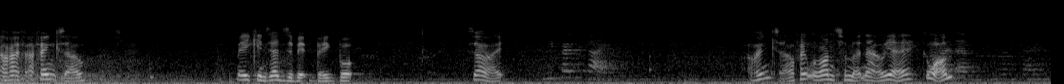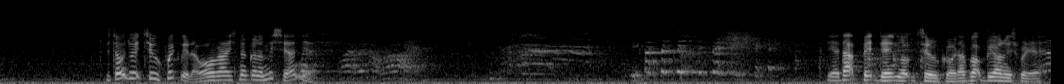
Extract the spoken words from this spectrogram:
I, I, think so. Meaking's head's a bit big, but it's alright. Can you press play? I think so. I think we're on something now. Yeah, go on. Um. Just don't do it too quickly though, otherwise you're not going to miss it, aren't you? Why we're not right? Yeah, that bit didn't look too good. I've got to be honest with you.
